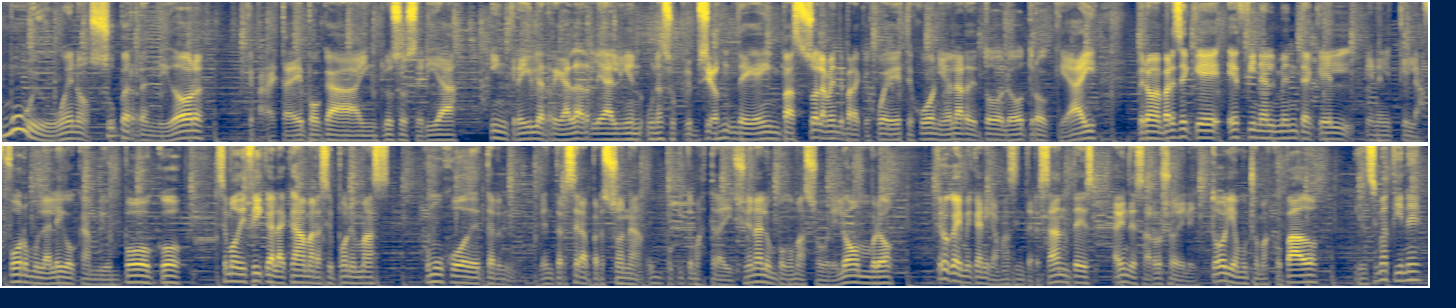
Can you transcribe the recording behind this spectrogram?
muy bueno, súper rendidor, que para esta época incluso sería increíble regalarle a alguien una suscripción de Game Pass solamente para que juegue este juego ni hablar de todo lo otro que hay. Pero me parece que es finalmente aquel en el que la fórmula Lego cambia un poco, se modifica la cámara, se pone más como un juego de en tercera persona un poquito más tradicional, un poco más sobre el hombro. Creo que hay mecánicas más interesantes, hay un desarrollo de la historia mucho más copado y encima tiene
